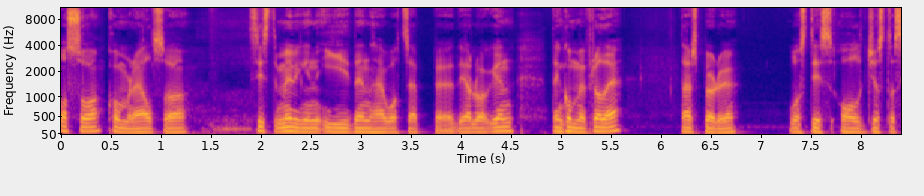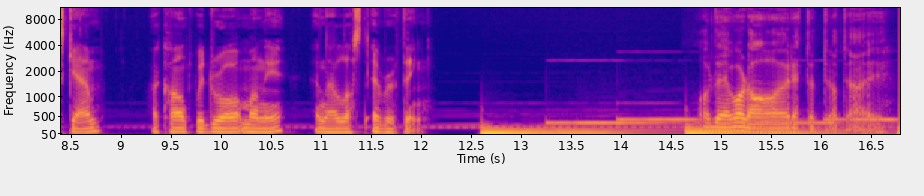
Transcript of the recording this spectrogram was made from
og så kommer det altså siste meldingen i denne WhatsApp-dialogen. Den kommer fra det. Der spør du Was this all just a scam? I can't withdraw money, and I lost everything. Og det var da rett etter at jeg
